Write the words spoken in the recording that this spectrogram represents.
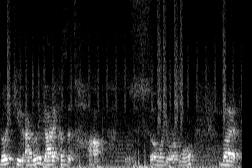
Really cute. I really got it because the top was so adorable. But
